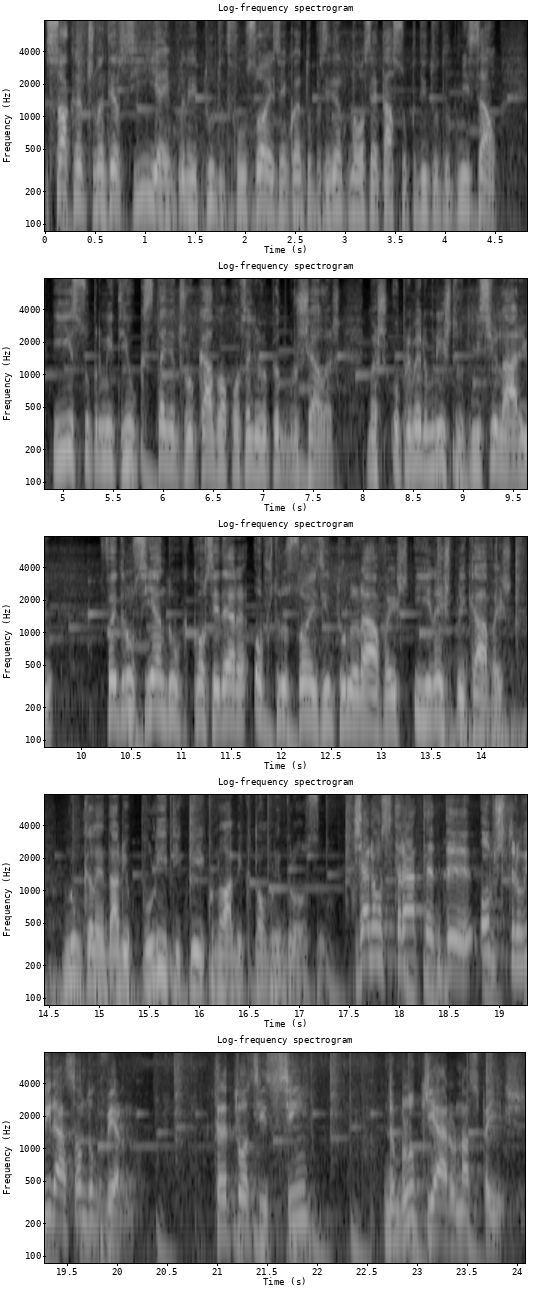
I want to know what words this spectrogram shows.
Sócrates manter-se-ia em plenitude de funções enquanto o Presidente não aceitasse o pedido de demissão e isso permitiu que se tenha deslocado ao Conselho Europeu de Bruxelas. Mas o Primeiro-Ministro demissionário foi denunciando o que considera obstruções intoleráveis e inexplicáveis num calendário político e económico tão melindroso. Já não se trata de obstruir a ação do Governo. Tratou-se, isso sim, de bloquear o nosso país.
